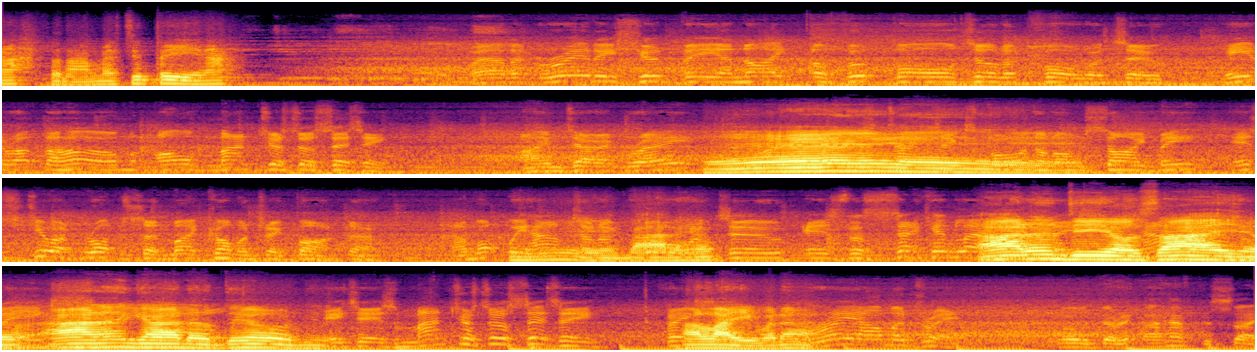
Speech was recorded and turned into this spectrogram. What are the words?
นะสนามแมนซิตี้นะ Well, it really should be a night of football to look forward to here at the home of Manchester City. I'm Derek Ray. Hey. Tactics board alongside me is Stuart Robson, my commentary partner. And what we have to Hey, look bad, forward eh? to is the second leg. อาร์ of เดน the ดีโอไซ Champions League อาร์เดนกาเดเดล It is Manchester City อะไร facing วะน่ะ Real Madrid. Well, Derek, I have to say,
